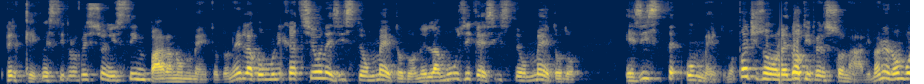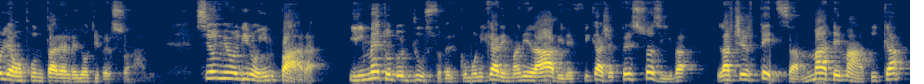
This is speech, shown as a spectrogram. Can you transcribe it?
perché questi professionisti imparano un metodo. Nella comunicazione esiste un metodo, nella musica esiste un metodo, esiste un metodo. Poi ci sono le doti personali, ma noi non vogliamo puntare alle doti personali. Se ognuno di noi impara il metodo giusto per comunicare in maniera abile, efficace e persuasiva, la certezza matematica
